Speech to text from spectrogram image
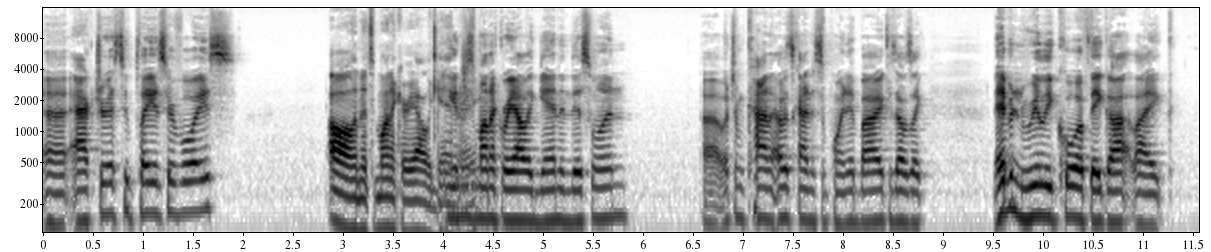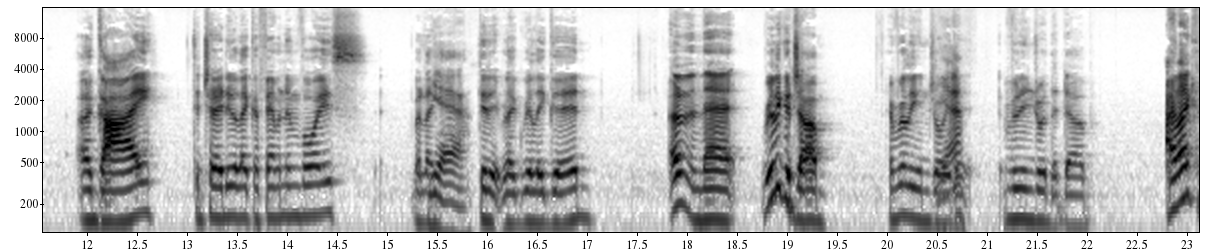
uh, actress who plays her voice. Oh, and it's Monica Rial again. you just right? Monica Rial again in this one, uh, which I'm kind of I was kind of disappointed by because I was like, it'd been really cool if they got like a guy to try to do like a feminine voice, but like yeah. did it like really good. Other than that, really good job. I really enjoyed Yeah. it. I really enjoyed the dub. I like.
